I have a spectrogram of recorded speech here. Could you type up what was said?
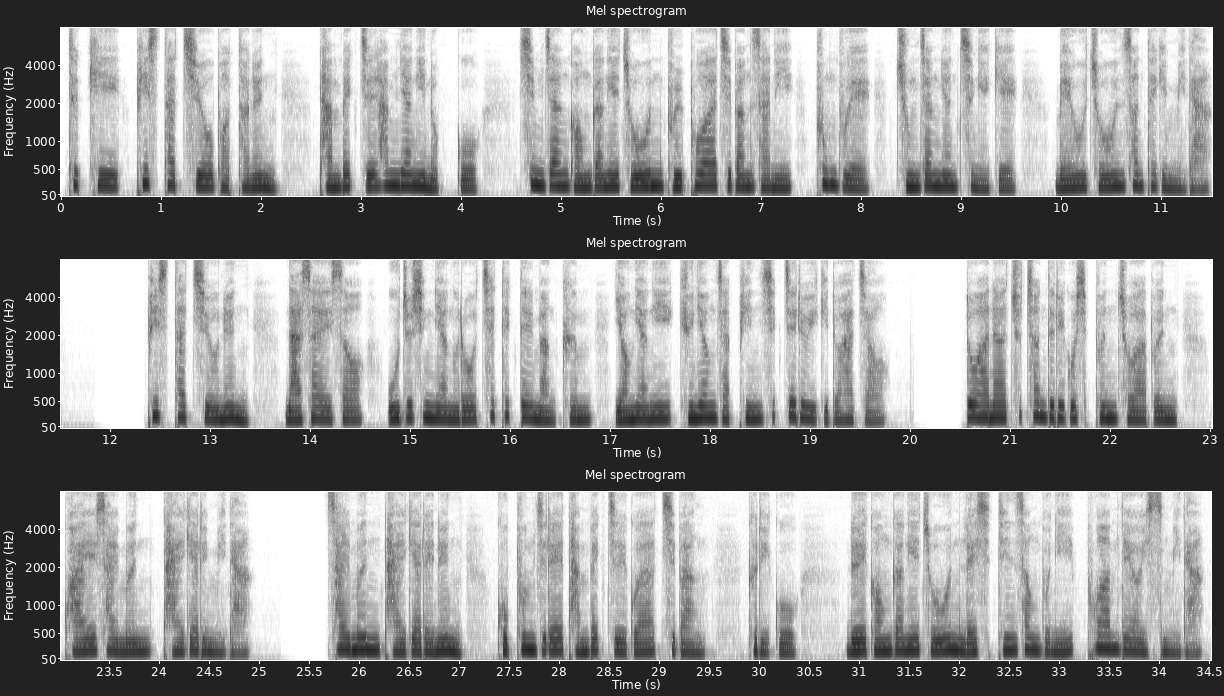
특히 피스타치오 버터는 단백질 함량이 높고 심장 건강에 좋은 불포화 지방산이 풍부해 중장년층에게 매우 좋은 선택입니다. 피스타치오는 나사에서 우주 식량으로 채택될 만큼 영양이 균형 잡힌 식재료이기도 하죠. 또 하나 추천드리고 싶은 조합은 과일 삶은 달걀입니다. 삶은 달걀에는 고품질의 단백질과 지방, 그리고 뇌 건강에 좋은 레시틴 성분이 포함되어 있습니다.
